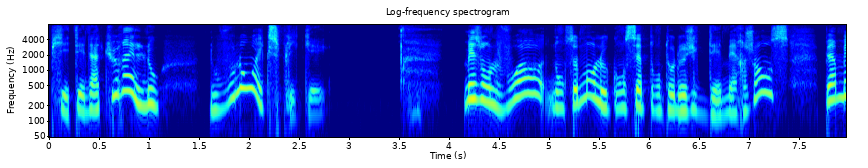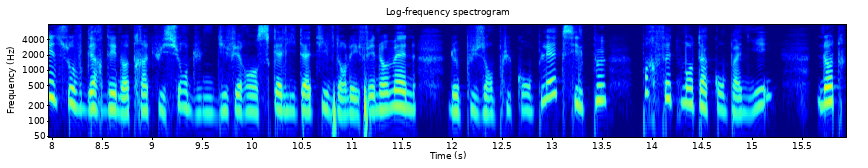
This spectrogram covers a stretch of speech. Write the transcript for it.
piété naturelle. Nous, nous voulons expliquer. Mais on le voit, non seulement le concept ontologique d'émergence permet de sauvegarder notre intuition d'une différence qualitative dans les phénomènes de plus en plus complexes, il peut parfaitement accompagner notre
